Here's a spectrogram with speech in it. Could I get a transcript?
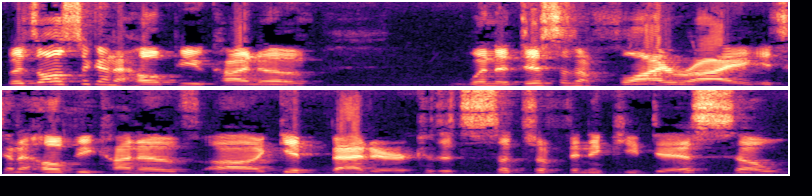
But it's also going to help you kind of when the disc doesn't fly right, it's going to help you kind of uh, get better because it's such a finicky disc. So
